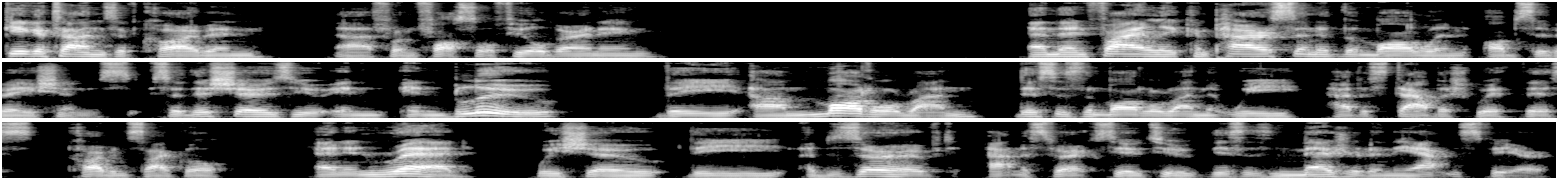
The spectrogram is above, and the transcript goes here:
gigatons of carbon uh, from fossil fuel burning. And then finally, comparison of the model and observations. So this shows you in, in blue, the um, model run. This is the model run that we have established with this carbon cycle. And in red, we show the observed atmospheric CO2. This is measured in the atmosphere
